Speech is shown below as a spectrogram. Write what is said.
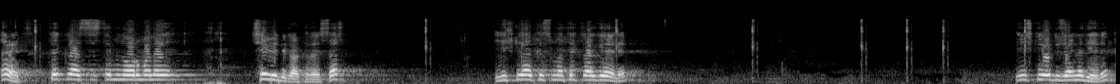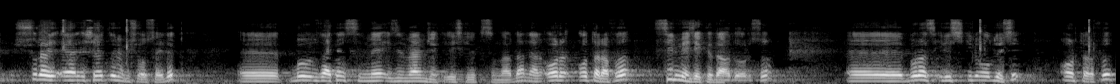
Evet. Tekrar sistemi normale çevirdik arkadaşlar. İlişkiler kısmına tekrar gelelim. İlişkileri düzenle diyelim. Şurayı eğer işaretlememiş olsaydık e, bu zaten silmeye izin vermeyecekti ilişkili kısımlardan. Yani o, o tarafı silmeyecekti daha doğrusu. E, burası ilişkili olduğu için o tarafı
